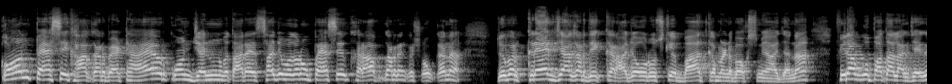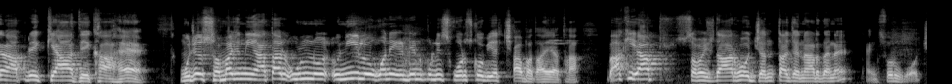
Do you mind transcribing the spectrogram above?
कौन पैसे खाकर बैठा है और कौन जन्म बता रहा है। सच बता रहा हूँ, पैसे खराब करने का शौक है ना तो एक बार क्रैक जाकर देखकर आ जाओ और उसके बाद कमेंट बॉक्स में आ जाना, फिर आपको पता लग जाएगा आपने क्या देखा है। मुझे समझ नहीं आता, उन उन्हीं लोगों ने इंडियन पुलिस फोर्स को भी अच्छा बताया था। बाकी आप समझदार हो, जनता जनार्दन है। थैंक्स फॉर वॉचिंग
